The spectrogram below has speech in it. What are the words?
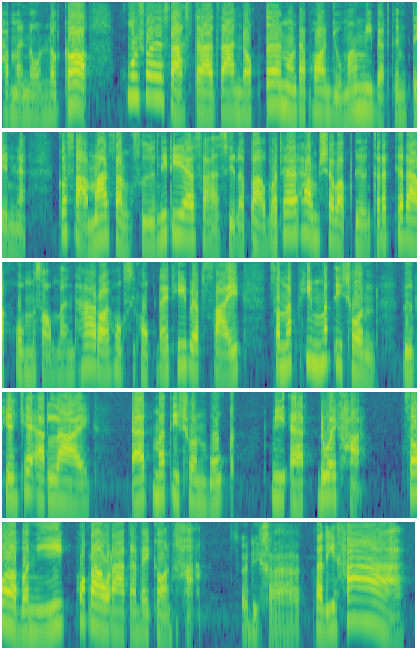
ธรรมนนท์แล้วก็ผู้ช่วยศาสตราจารย์ ดร.นนทพรอยู่มั่งมีแบบเต็มๆเนี่ยก็สามารถสั่งซื้อนิตยสารศิลปะวัฒนธรรมฉบับเดือนกรกฎาคม 2566 ได้ที่เว็บไซต์สำนักพิมพ์มติชน หรือเพียงแค่ add LINE at Matichon Book มี at ด้วยค่ะสำหรับวันนี้พวกเราลากันไปก่อนค่ะ สวัสดีครับ สวัสดีค่ะ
